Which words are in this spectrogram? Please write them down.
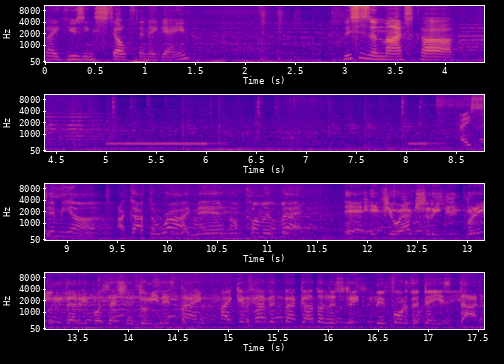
like using stealth in a game. This is a nice car. Hey, Simeon, I got the ride, man. I'm coming back. Eh, if you actually bring the repossession to me this time, I can have it back out on the street before the day is done.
